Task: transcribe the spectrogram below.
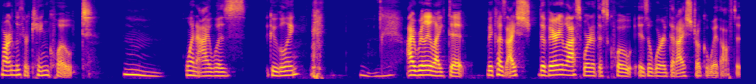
Martin Luther King quote mm. when I was googling. Mm-hmm. I really liked it because I the very last word of this quote is a word that I struggle with often.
